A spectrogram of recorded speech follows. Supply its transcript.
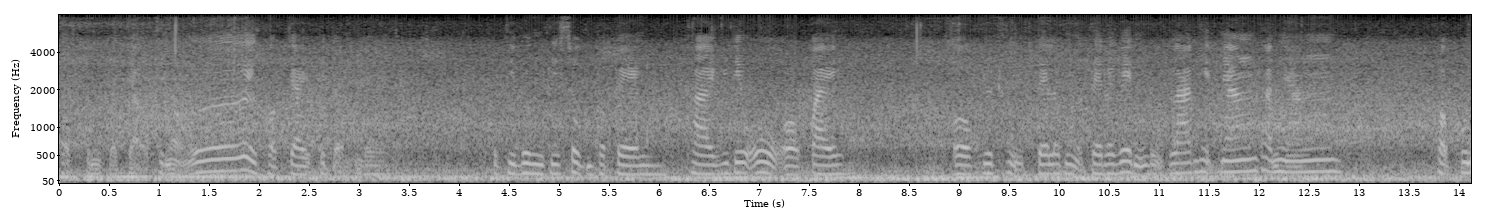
ขอบคุณพระเจ้าพี่น้องเอ้ย ขอบใจพี่น้องเลยที่เบิ่งที่สมประแปลงถ่ายวิดีโอออกไป ออก YouTube แต่ละมือแต่ละเว้นลูกหลานเห็ดยังทำยัง ขอบคุณ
